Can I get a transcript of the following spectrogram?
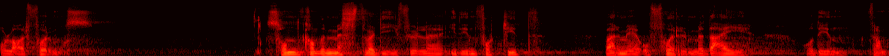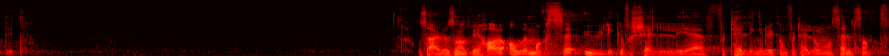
og lar forme oss. Sånn kan det mest verdifulle i din fortid være med å forme deg og din framtid. Og så er det jo sånn at Vi har jo alle masse ulike forskjellige fortellinger vi kan fortelle om oss selv. sant?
